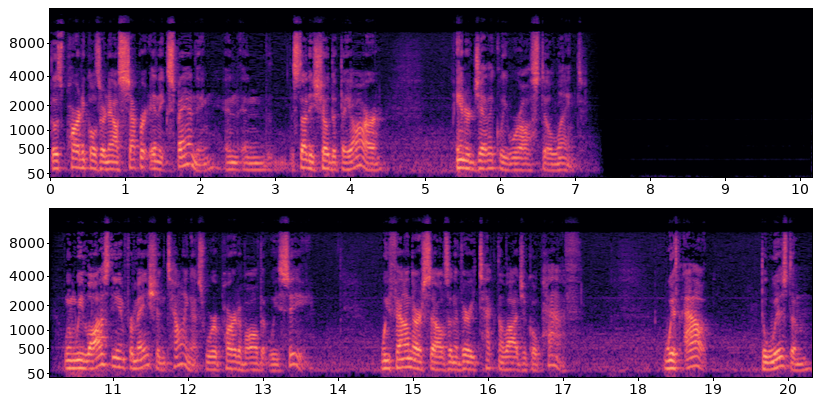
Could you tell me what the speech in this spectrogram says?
those particles are now separate and expanding, and, and the studies show that they are, energetically we're all still linked. When we lost the information telling us we're a part of all that we see, we found ourselves on a very technological path without the wisdom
